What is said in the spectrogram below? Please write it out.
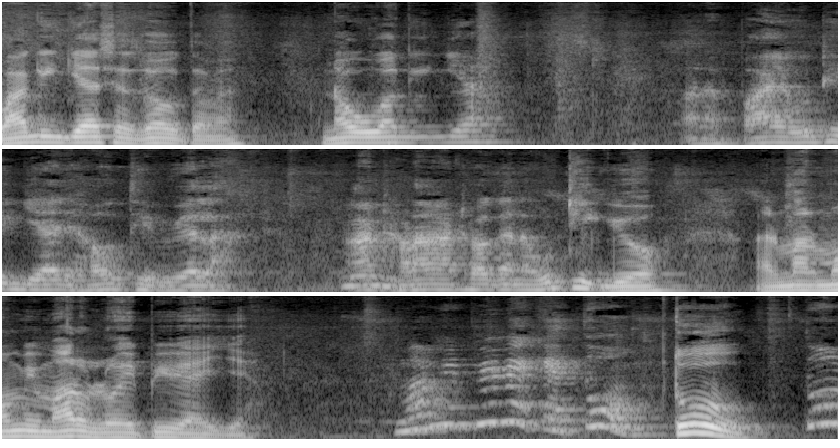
વાગી ગયા છે જોઉં તમે. નવ વાગી ગયા અને ભાઈ ઉઠી ગયા છે સૌથી વહેલા. આઠ સાડા આઠ વાગ્યાને ઉઠી ગયો અને મારી મમ્મી મારું લોહી પીવે આવી જાય મમ્મી પીવે કે તું? તું? તું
